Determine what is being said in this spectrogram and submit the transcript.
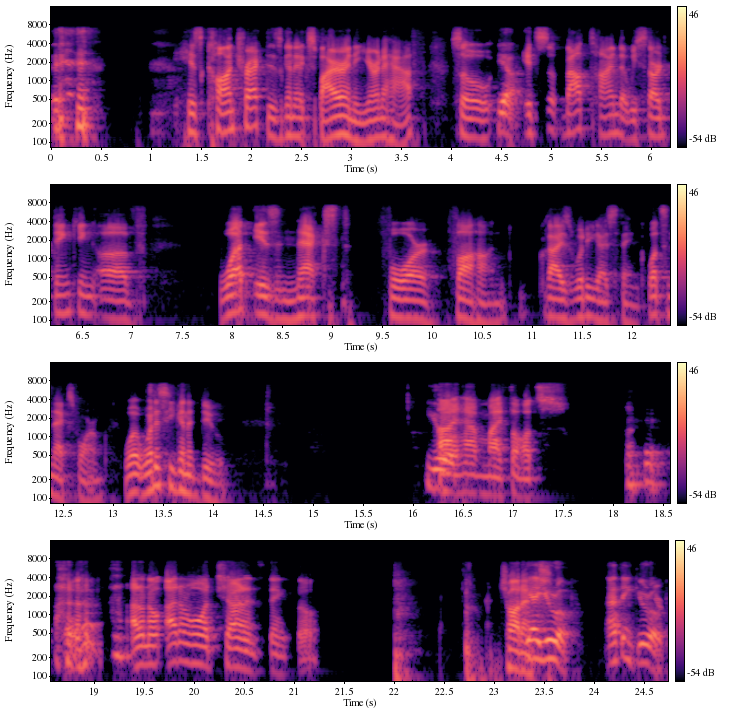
his contract is going to expire in a year and a half. So Yeah. it's about time that we start thinking of what is next for Vahan. Guys, what do you guys think? What's next for him? What what is he going to do? you I have my thoughts. I don't know. I don't know what Charentz thinks though. Charentz. yeah Europe. I think Europe.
